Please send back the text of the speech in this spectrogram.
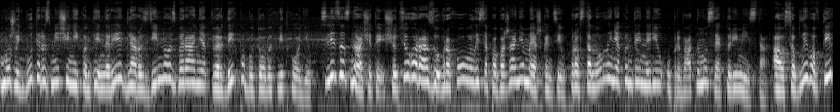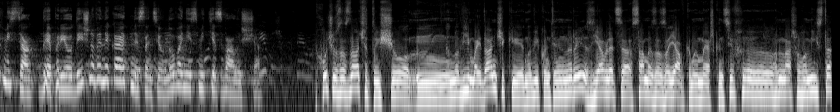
можуть бути розміщені контейнери для роздільного збирання твердих побутових відходів. Слід зазначити, що цього разу враховувалися побажання мешканців про встановлення контейнерів у приватному секторі міста, а особливо в тих місцях, де періодично виникають несанкціоновані сміттєзвалища. Хочу зазначити, що нові майданчики, нові контейнери з'являться саме за заявками мешканців е, нашого міста,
